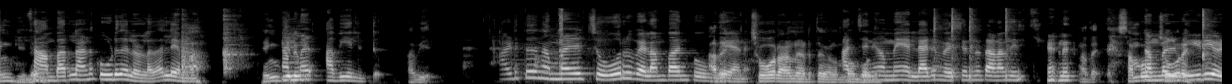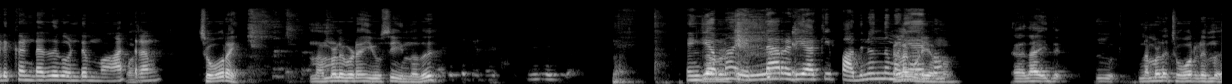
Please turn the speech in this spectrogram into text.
എങ്കിലും സാമ്പാറിലാണ് കൂടുതലുള്ളത് അല്ലേ അമ്മ? എങ്കിലും അവിയലിട്ടു. അവിയൽ. അടുത്തത് നമ്മൾ ചോറ് വിളമ്പാൻ പോവുകയാണ്. ചോറാണ് അടുത്ത അച്ഛനും അമ്മയും എല്ലാരും വിശന്ന് തളർന്നിരിക്കുകയാണ്. അതെ സംഭവം നമ്മൾ വീഡിയോ എടുക്കേണ്ടത് കൊണ്ട് മാത്രം. ചോറേ നമ്മളിവിടെ യൂസ് ചെയ്യുന്നത് എങ്കി അമ്മ എല്ലാം റെഡിയാക്കി പതിനൊന്ന് മണിയായപ്പോ അതായത് നമ്മൾ ചോറിടുന്ന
